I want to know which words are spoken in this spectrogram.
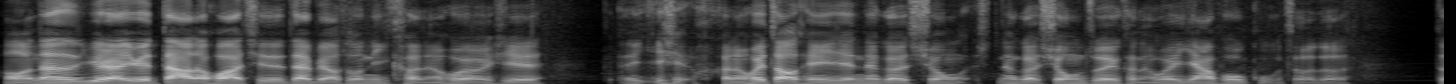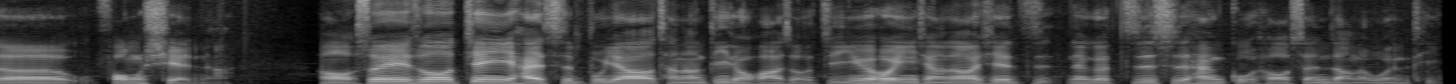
哦，那越来越大的话，其实代表说你可能会有一些，一些可能会造成一些那个胸那个胸椎可能会压迫骨折的的风险呐。哦，所以说建议还是不要常常低头滑手机，因为会影响到一些姿那个姿势和骨头生长的问题。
